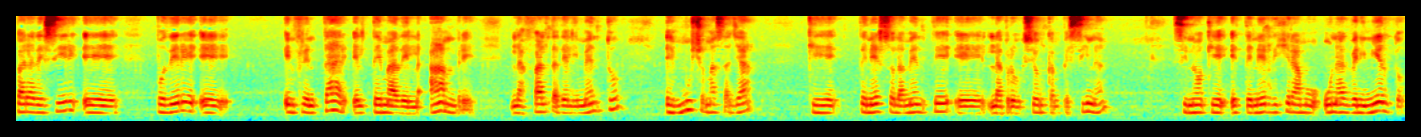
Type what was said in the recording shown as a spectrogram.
para decir... Eh, poder eh, enfrentar el tema del hambre, la falta de alimento, es mucho más allá que tener solamente la producción campesina, sino que es tener, dijéramos, un advenimiento,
